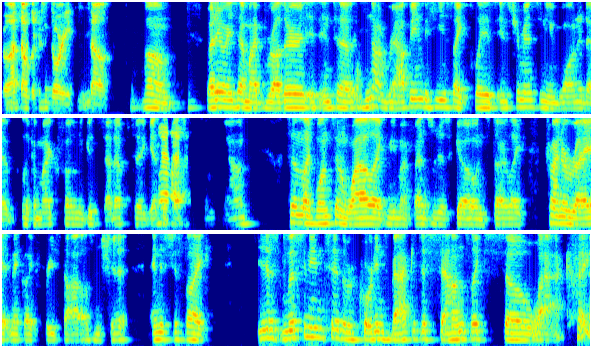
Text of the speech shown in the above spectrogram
bro. That sounds like a story to tell. Um, but anyways, yeah, my brother is into he's not rapping, but he's like plays instruments and he wanted a like a microphone, a good setup to get Yeah. the best sound. So then like once in a while, like me and my friends will just go and start like trying to write, make like freestyles and shit. And it's just like just listening to the recordings back, it just sounds like so whack. Like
